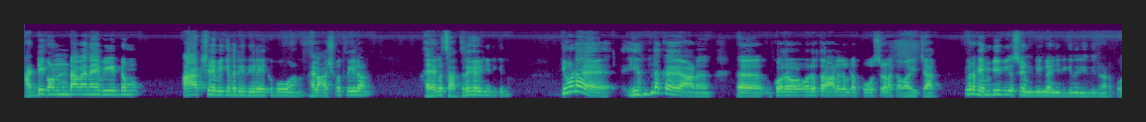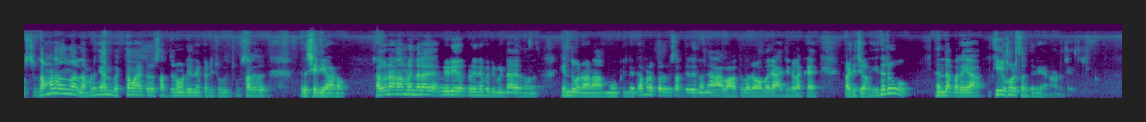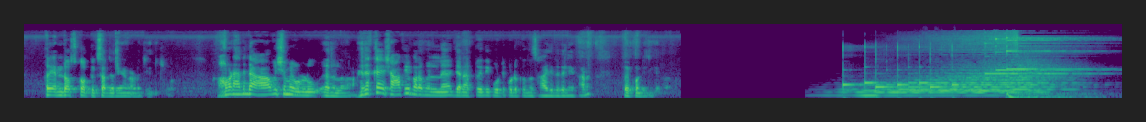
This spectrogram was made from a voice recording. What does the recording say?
അടി കൊണ്ടവനെ വീണ്ടും ആക്ഷേപിക്കുന്ന രീതിയിലേക്ക് പോവുകയാണ്. അയാൾ ആശുപത്രിയിലാണ്. അയാൾ സർജറി കഴിഞ്ഞിരിക്കുന്നു. ഇവിടെ എന്തൊക്കെയാണ് ഓരോ ഓരോരുത്തർ ആളുകളുടെ പോസ്റ്റുകളൊക്കെ വായിച്ചാൽ ഇവരൊക്കെ എം ബി ബി എസും എം ഡിയും കഴിഞ്ഞിരിക്കുന്ന രീതിയിലാണ് പോസ്റ്റ്. നമ്മളതൊന്നുമല്ല നമ്മൾ ഞാൻ വ്യക്തമായിട്ടൊരു സർജനോട് ഇതിനെ പറ്റി ചോദിച്ചു. സാർ ഇത് ശരിയാണോ? അതുകൊണ്ടാണ് നമ്മൾ ഇന്നലെ വീഡിയോ ഇതിനെ പറ്റി മിണ്ടായിരുന്നത് എന്തുകൊണ്ടാണ് ആ മൂക്കിന്റെ നമ്മളിപ്പോൾ ഒരു സർജറി എന്ന് പറഞ്ഞാൽ ആ ഭാഗത്തുള്ള രോമരാജികളൊക്കെ പഠിച്ചു കളഞ്ഞു. ഇതൊരു എന്താ പറയുക കീഹോൾ സർജറിയാണ് അവിടെ ചെയ്തിട്ടുള്ളത്. എൻഡോസ്കോപ്പിക് സർജറിയാണ് അവിടെ ചെയ്തിട്ടുള്ളത്. അവിടെ അതിന്റെ ആവശ്യമേ ഉള്ളൂ എന്നുള്ളതാണ്. ഇതൊക്കെ ഷാഫി പറമ്പലിന് ജനപ്രീതി കൂട്ടിക്കൊടുക്കുന്ന സാഹചര്യത്തിലേക്കാണ് പോയിക്കൊണ്ടിരിക്കുന്നത്.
